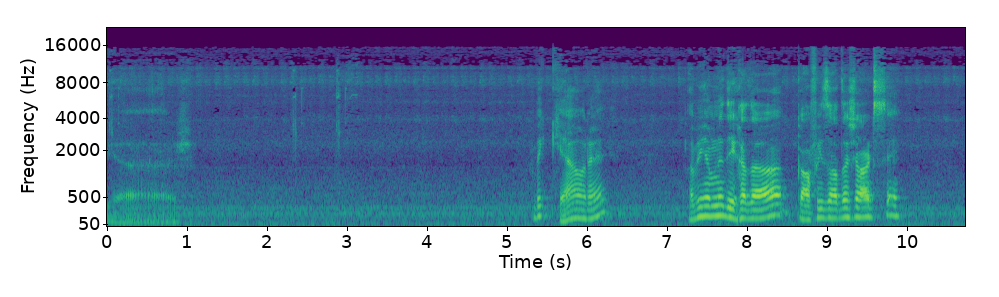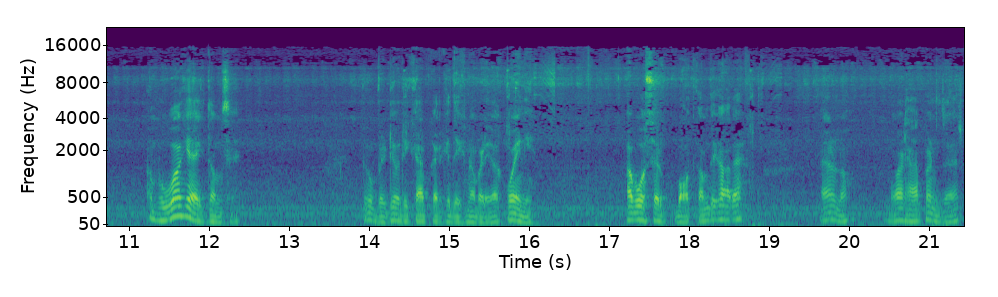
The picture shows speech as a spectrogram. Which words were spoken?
यार अबे क्या हो रहा है? अभी हमने देखा था काफ़ी ज़्यादा शार्ट से। अब हुआ क्या एकदम से? तो वीडियो रिकैप करके देखना पड़ेगा, कोई नहीं। अब वो सिर्फ़ बहुत कम दिखा रहा है। I don't know what happened यार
